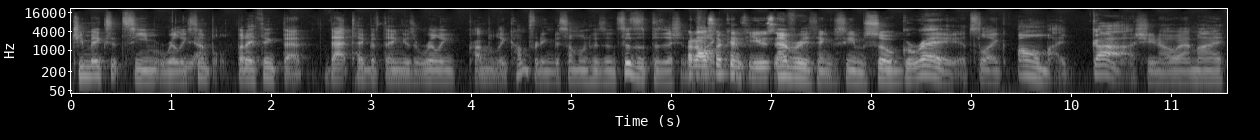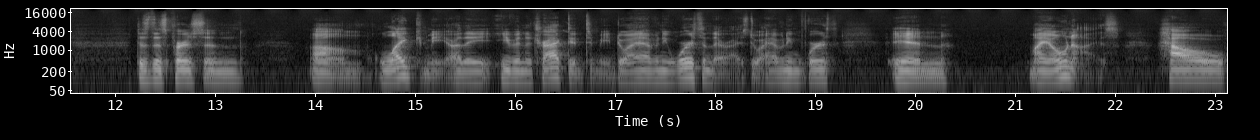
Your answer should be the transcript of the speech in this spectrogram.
she makes it seem really simple, but I think that that type of thing is really probably comforting to someone who's in SZA's position. But also like, confusing. everything seems so gray. It's like, oh my gosh, you know, am I? Does this person um, like me? Are they even attracted to me? Do I have any worth in their eyes? Do I have any worth in my own eyes? How,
